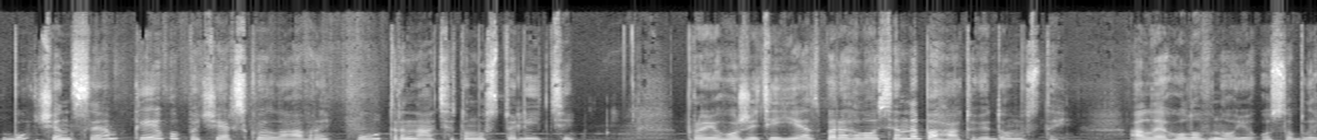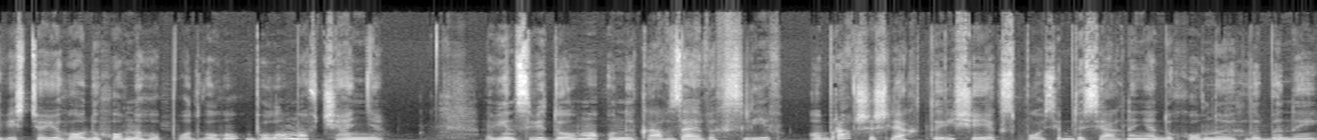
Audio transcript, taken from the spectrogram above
був ченцем Києво-Печерської лаври у XIII столітті. Про його житіє збереглося небагато відомостей, але головною особливістю його духовного подвигу було мовчання. Він свідомо уникав зайвих слів, обравши шлях тиші як спосіб досягнення духовної глибини.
